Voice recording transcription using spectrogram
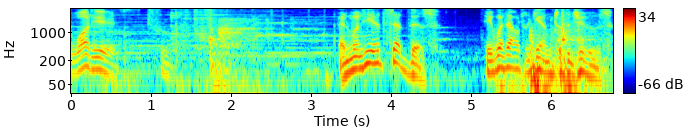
What is the truth? And when he had said this, he went out again to the Jews.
